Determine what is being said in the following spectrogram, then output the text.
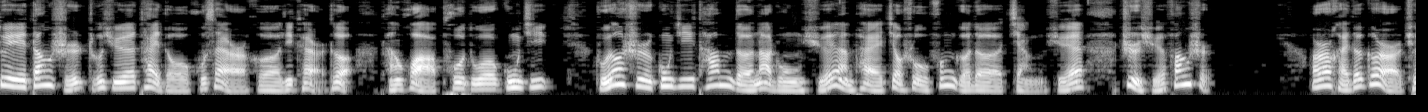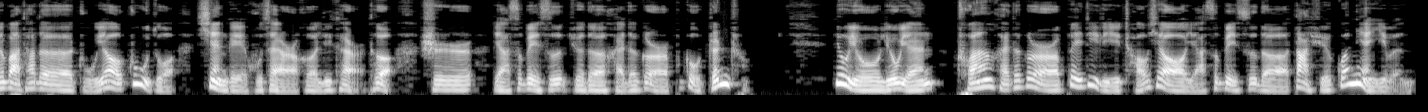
对当时哲学泰斗胡塞尔和里凯尔特谈话颇多攻击，主要是攻击他们的那种学院派教授风格的讲学治学方式，而海德格尔却把他的主要著作献给胡塞尔和里凯尔特，使雅斯贝斯觉得海德格尔不够真诚。又有留言传海德格尔背地里嘲笑雅斯贝斯的大学观念一文。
